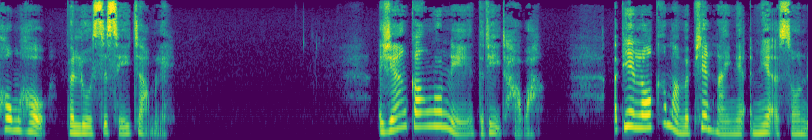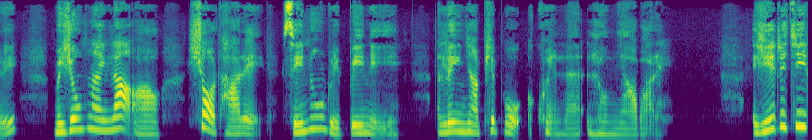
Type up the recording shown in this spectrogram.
ဟုတ်မဟုတ်ဘယ်လိုစစ်ဆေးကြမလဲအရန်ကောင်းလို့နေတတိထားပါအပြင်လောကမှာမဖြစ်နိုင်တဲ့အမျက်အစွန်းတွေမယုံနိုင်လောက်အောင်ရှော့ထားတဲ့ဈေးနှုန်းတွေပေးနေရင်အလိမ်ညာဖြစ်ဖို့အခွင့်အလမ်းအလွန်များပါတယ်အရေးတကြီး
